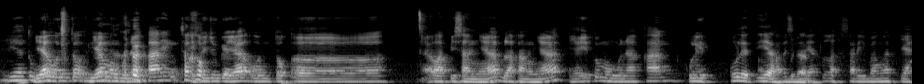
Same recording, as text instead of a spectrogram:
Iya tuh. dia untuk dia menggunakan Cakep. itu juga ya untuk eh, lapisannya belakangnya yaitu menggunakan kulit. kulit, iya benar. terlihat luxury banget ya.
